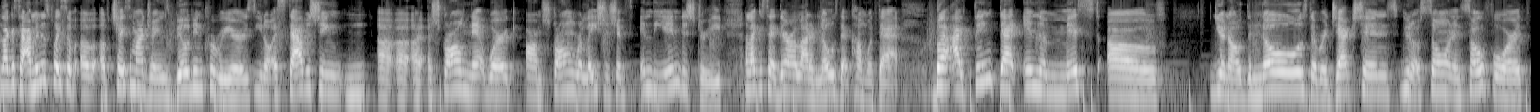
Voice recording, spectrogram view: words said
like I said, I'm in this place of, of, of chasing my dreams, building careers, you know, establishing a, a, a strong network, um, strong relationships in the industry. And like I said, there are a lot of no's that come with that. But I think that in the midst of you know, the no's, the rejections, you know, so on and so forth.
